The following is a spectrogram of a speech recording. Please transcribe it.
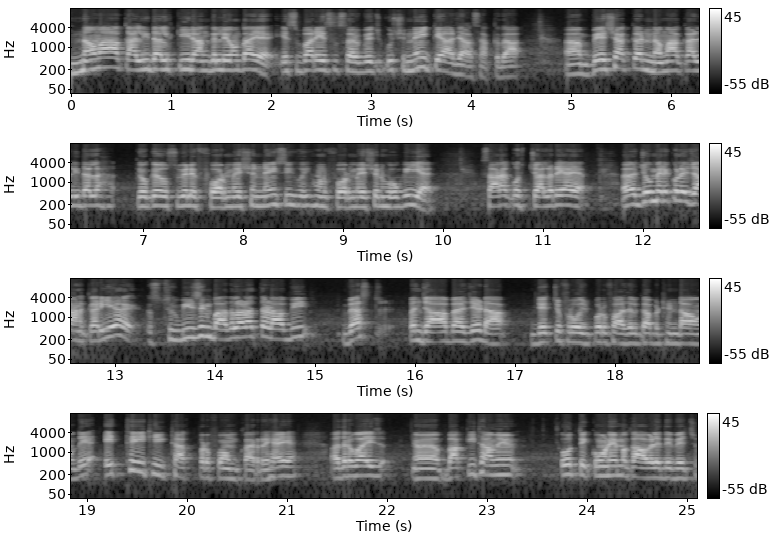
ਨਵਾਂ ਅਕਾਲੀ ਦਲ ਕੀ ਰੰਗ ਲਿਆਉਂਦਾ ਹੈ? ਇਸ ਬਾਰੇ ਇਸ ਸਰਵੇ 'ਚ ਕੁਝ ਨਹੀਂ ਕਿਹਾ ਜਾ ਸਕਦਾ। ਬੇਸ਼ੱਕ ਨਵਾਂ ਅਕਾਲੀ ਦਲ, ਕਿਉਂਕਿ ਉਸ ਵੇਲੇ ਫਾਰਮੇਸ਼ਨ ਨਹੀਂ ਸੀ ਹੋਈ, ਹੁਣ ਫਾਰਮੇਸ਼ਨ ਹੋ ਗਈ ਹੈ। ਸਾਰਾ ਕੁਝ ਚੱਲ ਰਿਹਾ ਹੈ। ਜੋ ਮੇਰੇ ਕੋਲੇ ਜਾਣਕਾਰੀ ਹੈ, ਸੁਖਬੀਰ ਸਿੰਘ ਬਾਦਲ ਵਾਲਾ ਧੜਾ ਵੀ ਵੈਸਟ ਪੰਜਾਬ ਹੈ ਜਿਹੜਾ ਜਿਸ 'ਚ ਫਿਰੋਜ਼ਪੁਰ, ਫਾਜ਼ਿਲਕਾ, ਬਠਿੰਡਾ ਆਉਂਦੇ ਆ, ਇੱਥੇ ਹੀ ਠੀਕ ਠਾਕ ਪਰਫਾਰਮ ਕਰ ਰਿਹਾ ਹੈ। ਅਦਰਵਾਈਜ਼ ਬਾਕੀ ਥਾਵੇਂ ਉਹ ਤਿਕੋਣੇ ਮੁਕਾਬਲੇ ਦੇ ਵਿੱਚ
